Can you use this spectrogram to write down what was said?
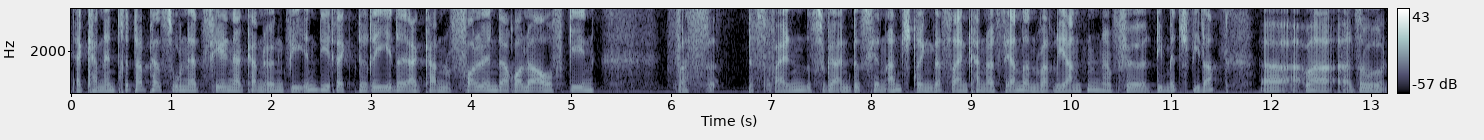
Er kann in dritter Person erzählen, er kann irgendwie indirekte Rede, er kann voll in der Rolle aufgehen, was bisweilen sogar ein bisschen anstrengender sein kann als die anderen Varianten für die Mitspieler. Äh, aber also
